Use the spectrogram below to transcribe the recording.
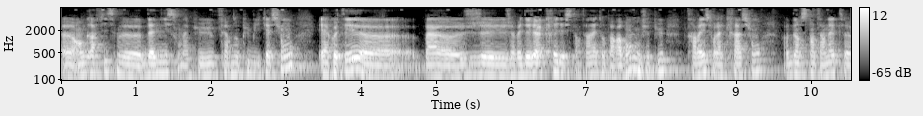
euh, en graphisme d'Anis, on a pu faire nos publications. Et à côté, euh, bah, j'avais déjà créé des sites internet auparavant, donc j'ai pu travailler sur la création d'un site internet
